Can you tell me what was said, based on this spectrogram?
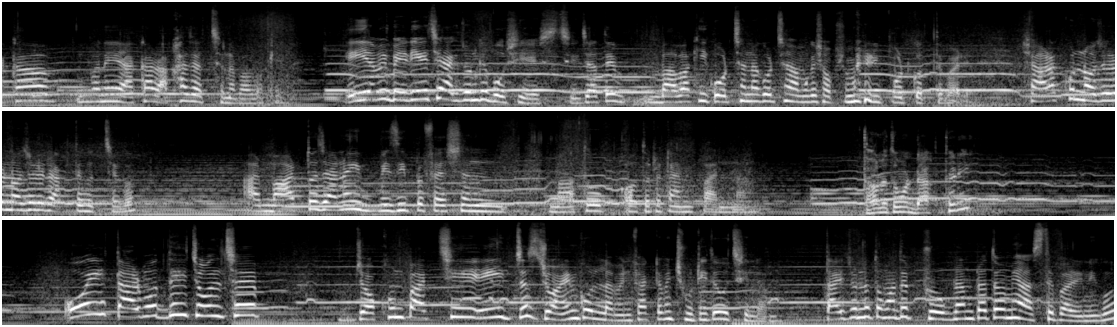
একা মানে একা রাখা যাচ্ছে না বাবাকে। এই আমি বেরিয়েছি একজনকে বসিয়ে এসেছি যাতে বাবা কি করছে না করছে আমাকে সবসময় রিপোর্ট করতে পারে। সারাক্ষণ নজরে নজরে রাখতে হচ্ছে গো। আর মার তো জানোই বিজি প্রফেশন মা তো অতটা টাইম পান না। তাহলে তোমার ডাক্তারি? ওই তার মধ্যেই চলছে যখন পারছি এই জাস্ট জয়েন করলাম। ইনফ্যাক্ট আমি ছুটিতেও ছিলাম। তাই জন্য তোমাদের প্রোগ্রামটাতেও আমি আসতে পারিনি গো।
